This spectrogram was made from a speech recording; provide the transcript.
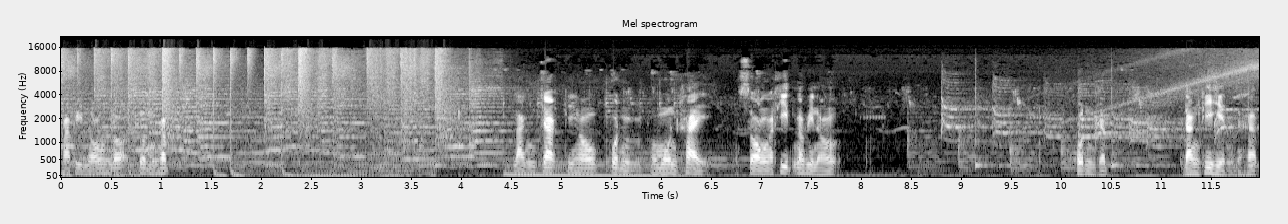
พาพี่น้องเลาะชมครับ หลังจากที่เขาพ่นฮอร์โมนไข่สองอาทิตย์นะพี่น้องพ่นกับดังที่เห็นนะครับ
